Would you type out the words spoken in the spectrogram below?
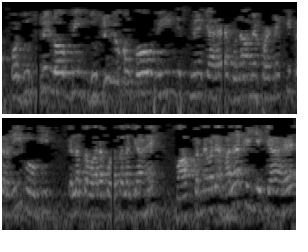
اور دوسرے لوگ بھی، دوسرے لوگوں کو بھی اس میں کیا ہے، گناہ میں پڑھنے کی ترغیب ہوگی۔ کہ اللہ تبارک و تعالیٰ کیا ہے معاف کرنے والے۔ حالانکہ یہ کیا ہے،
